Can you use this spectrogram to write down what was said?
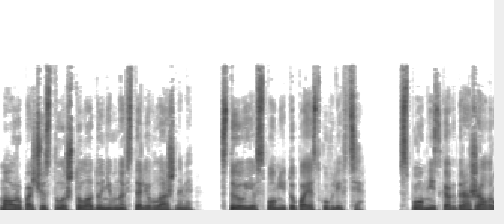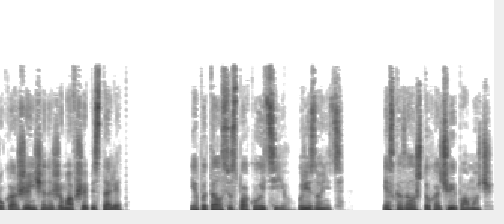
Маура почувствовала, что ладони вновь стали влажными, стоило ей вспомнить ту поездку в лифте. Вспомнить, как дрожала рука женщины, сжимавшая пистолет. Я пыталась успокоить ее, урезонить. Я сказала, что хочу ей помочь.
